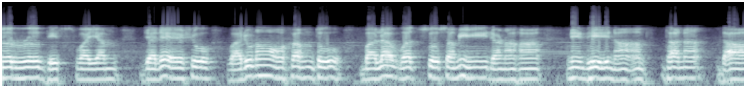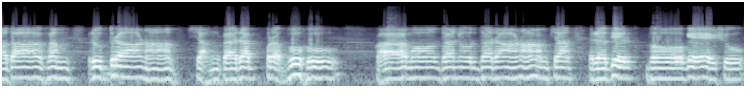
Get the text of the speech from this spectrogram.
निर्हृदिस्वयं जलेषु वरुणोऽहं तु बलवत्सु समीरणः। निधीनां धनदादाहं रुद्राणां शङ्करप्रभुः। कामो धनुर्धराणां च रतिर्भोगेषु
